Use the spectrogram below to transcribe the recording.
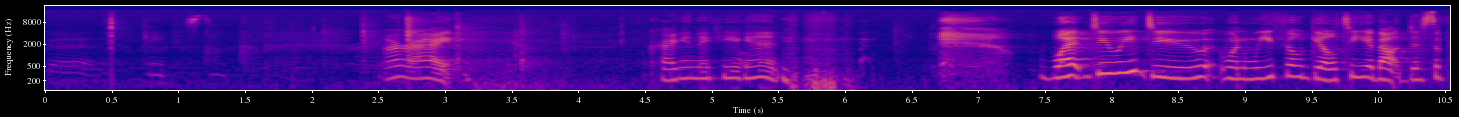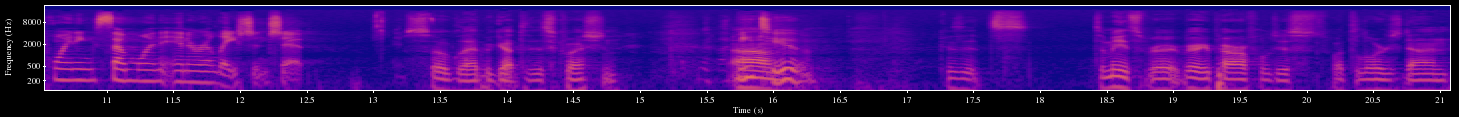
good. Thanks. All right. Craig and Nikki again. what do we do when we feel guilty about disappointing someone in a relationship? So glad we got to this question. Me Um, too. because it's to me it's very, very powerful just what the lord's done.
